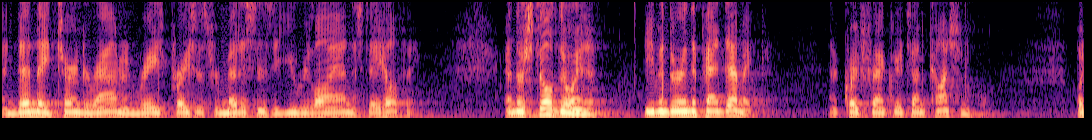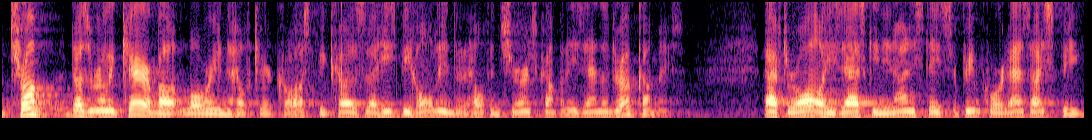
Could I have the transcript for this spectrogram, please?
and then they turned around and raised prices for medicines that you rely on to stay healthy. And they're still doing it, even during the pandemic. And quite frankly, it's unconscionable. But Trump doesn't really care about lowering the health care costs because uh, he's beholden to the health insurance companies and the drug companies. After all, he's asking the United States Supreme Court, as I speak,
